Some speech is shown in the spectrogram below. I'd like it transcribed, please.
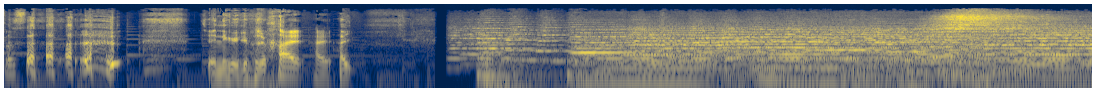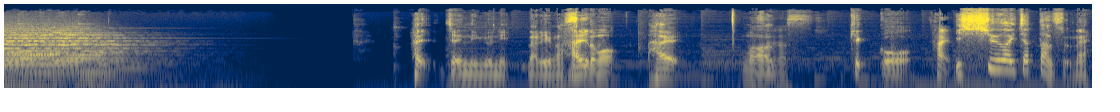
当 エンディングいきましょうか。はい、はい。はい、じゃあエンディングになりますけども、はい。まあありがとうござい、ます。結構、はい。一周空いちゃったんですよね。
